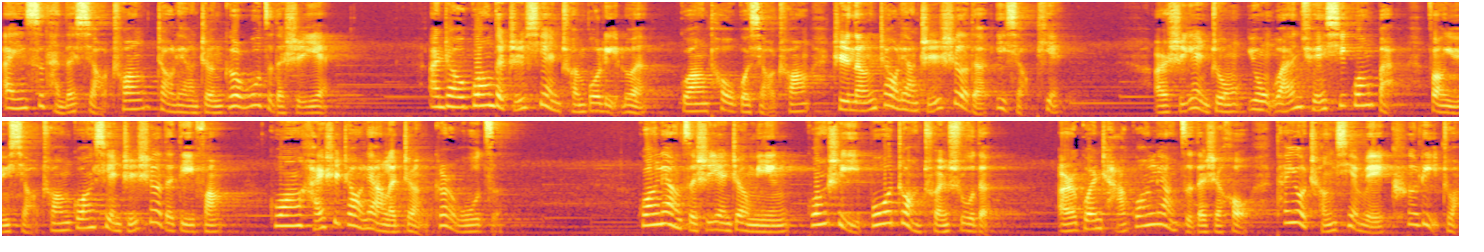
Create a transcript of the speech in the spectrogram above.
爱因斯坦的小窗照亮整个屋子的实验。按照光的直线传播理论，光透过小窗只能照亮直射的一小片，而实验中用完全吸光板放于小窗光线直射的地方，光还是照亮了整个屋子。光量子实验证明，光是以波状传输的，而观察光量子的时候，它又呈现为颗粒状。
